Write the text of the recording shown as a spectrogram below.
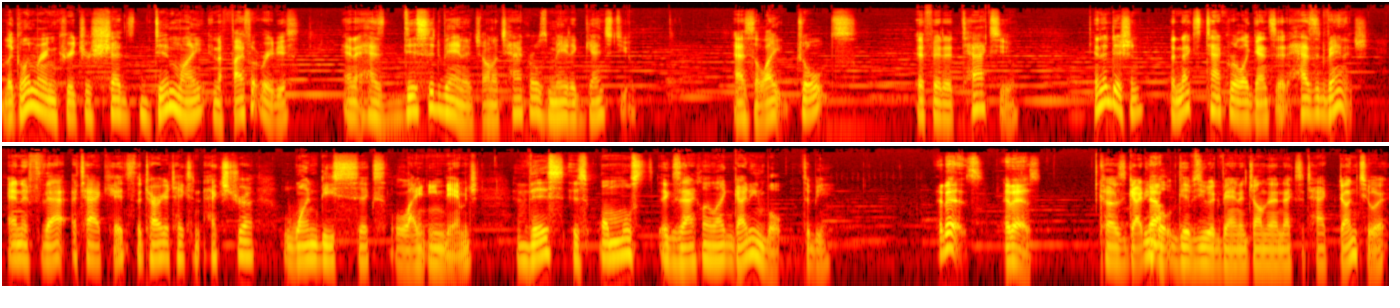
The glimmering creature sheds dim light in a 5 foot radius, and it has disadvantage on attack rolls made against you. As the light jolts, if it attacks you. In addition, the next attack roll against it has advantage, and if that attack hits, the target takes an extra 1d6 lightning damage. This is almost exactly like Guiding Bolt to be, It is. It is. because Guiding Yeah. Bolt gives you advantage on the next attack done to it,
